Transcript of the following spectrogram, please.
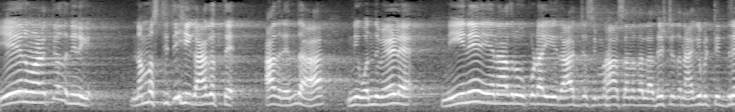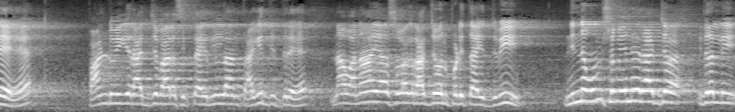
ಏನು ಮಾಡುತ್ತೆ ಅದು ನಿನಗೆ. ನಮ್ಮ ಸ್ಥಿತಿ ಹೀಗಾಗತ್ತೆ. ಆದ್ದರಿಂದ ನೀ ಒಂದು ವೇಳೆ ನೀನೇ ಏನಾದರೂ ಕೂಡ ಈ ರಾಜ್ಯ ಸಿಂಹಾಸನದಲ್ಲಿ ಅಧಿಷ್ಠಿತನಾಗಿಬಿಟ್ಟಿದ್ರೆ, ಪಾಂಡುವಿಗೆ ರಾಜ್ಯಭಾರ ಸಿಗ್ತಾ ಇರಲಿಲ್ಲ ಅಂತ ಆಗಿದ್ದಿದ್ರೆ ನಾವು ಅನಾಯಾಸವಾಗಿ ರಾಜ್ಯವನ್ನು ಪಡಿತಾ ಇದ್ವಿ. ನಿನ್ನ ವಂಶವೇನೇ ರಾಜ್ಯ ಇದರಲ್ಲಿ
